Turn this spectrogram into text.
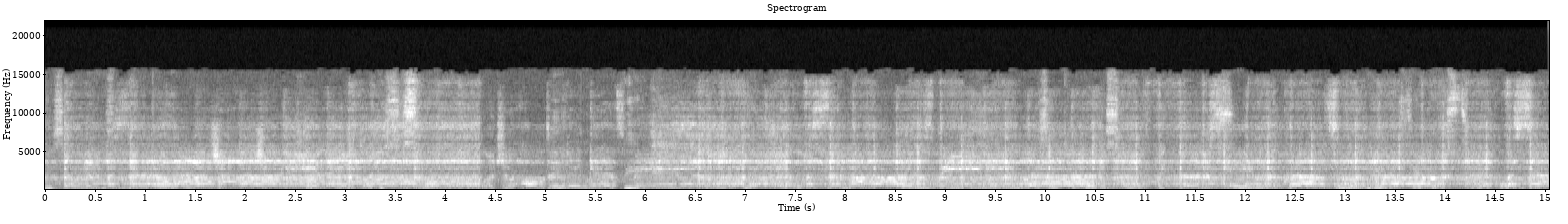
This uh, is another um, short top, but this is like in um, beige and black stripes. Very nice. It's a two quarter sleeve, so you won't be hot or something.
